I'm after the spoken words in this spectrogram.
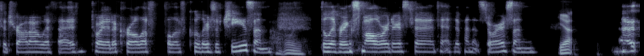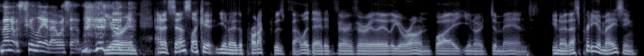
to Toronto with a Toyota Corolla full of coolers of cheese and oh, delivering small orders to, to independent stores. And yeah, then it was too late. I was in. You're in, and it sounds like it. You know, the product was validated very, very earlier on by you know demand. You know, that's pretty amazing.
